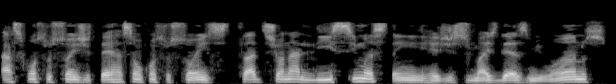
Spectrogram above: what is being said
as construções de terra, são construções tradicionalíssimas, tem registros de mais de 10 mil anos,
